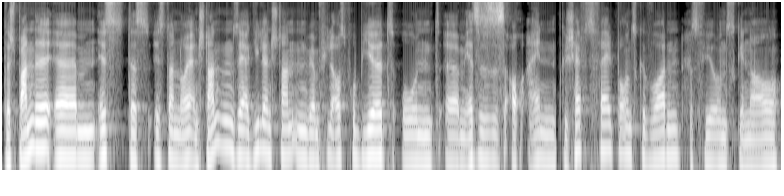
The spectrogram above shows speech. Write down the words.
das Spannende ähm, ist, das ist dann neu entstanden, sehr agil entstanden. Wir haben viel ausprobiert und ähm, jetzt ist es auch ein Geschäftsfeld bei uns geworden, dass wir uns genau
